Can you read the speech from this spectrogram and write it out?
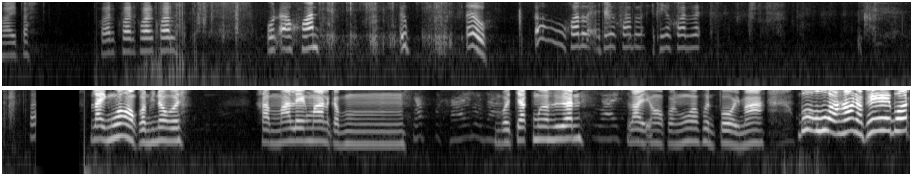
พายปะควันควันควันควันอดเอาควันอึบเอ้าเอ้าควันเลยเทควันเลยเทควันเลย ไล่งัวงออกก่อนพี่น้องเอ้ยขำมาแรงมาแล้วกับบจักเมื่อเฮือน ไล่ออกก่อนงัวงเพิ่นปล่อยมาบ่หัวเฮาน่ะเพบด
